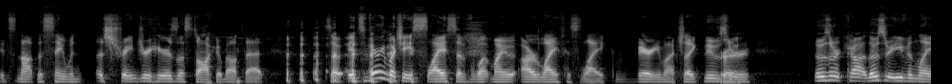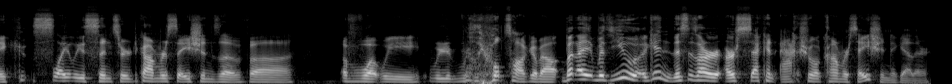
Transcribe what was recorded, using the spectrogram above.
it's not the same when a stranger hears us talk about that. so it's very much a slice of what my our life is like. Very much like those Right. are those are those are even like slightly censored conversations of uh of what we we really will talk about but I, with you again this is our our second actual conversation together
